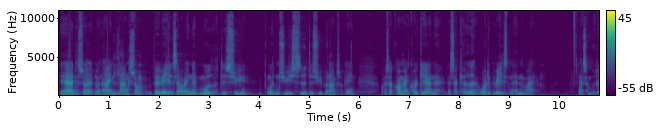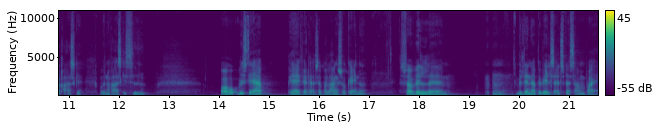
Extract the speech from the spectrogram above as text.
her er det så, at man har en langsom bevægelse af øjnene mod, det syge, mod den syge side, det syge balanceorgan, og så kommer en korrigerende sarkade hurtig bevægelse den anden vej, altså mod, det raske, mod den raske side. Og hvis det er perifert, altså balanceorganet, så vil, øh, Mm. vil den her bevægelse altid være samme vej,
